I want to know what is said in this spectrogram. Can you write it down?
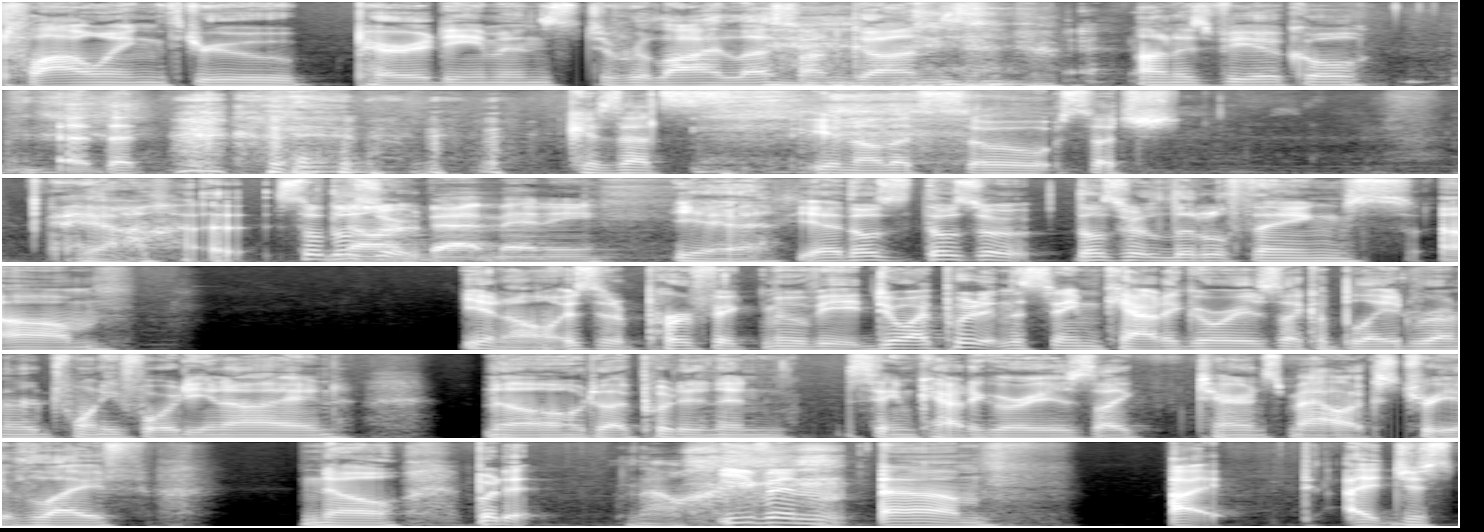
plowing through parademons, to rely less on guns on his vehicle. Uh, that because that's you know that's so such. Yeah. uh, So those are Non-Batman-y. yeah, yeah. Those those are those are little things. Um, you know, is it a perfect movie? Do I put it in the same category as like a Blade Runner 2049? No. Do I put it in the same category as like Terrence Malick's Tree of Life? No. But it, no. even um, I I just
